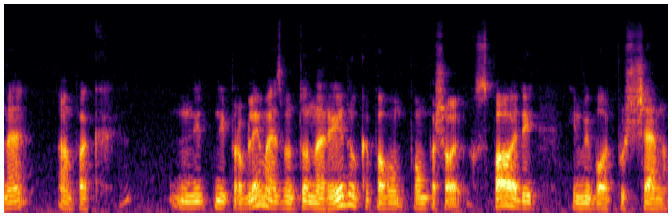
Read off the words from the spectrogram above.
ne, ampak ni, ni problema, jaz bom to naredil, ker pa bom, bom pa šel spovedi in mi bo odpuščeno.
